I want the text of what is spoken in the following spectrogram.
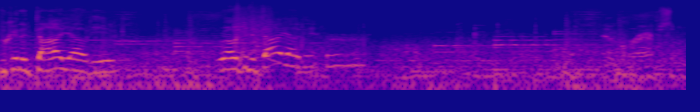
We're gonna die out here. We're all gonna die out here. Now grab some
